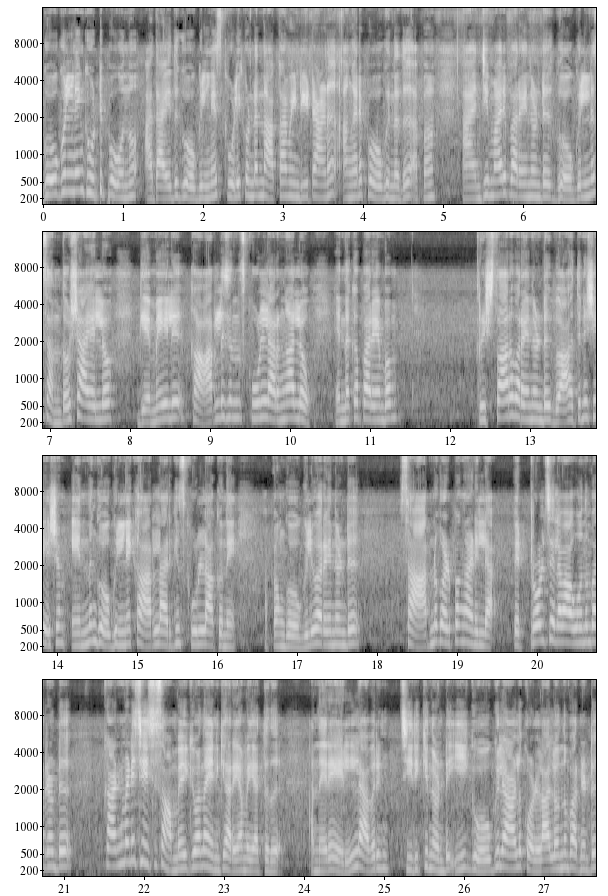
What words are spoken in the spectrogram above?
ഗോകുലിനെയും കൂട്ടി പോകുന്നു അതായത് ഗോകുലിനെ സ്കൂളിൽ കൊണ്ടുവന്നാക്കാൻ വേണ്ടിയിട്ടാണ് അങ്ങനെ പോകുന്നത്. അപ്പം ആന്റിമാർ പറയുന്നുണ്ട് ഗോകുലിന് സന്തോഷമായല്ലോ. ഗമയിൽ കാറിൽ ചെന്ന് സ്കൂളിൽ ഇറങ്ങാമല്ലോ എന്നൊക്കെ പറയുമ്പം കൃഷ് പറയുന്നുണ്ട് വിവാഹത്തിന് ശേഷം എന്നും ഗോകുലിനെ കാറിലായിരിക്കും സ്കൂളിലാക്കുന്നേ. അപ്പം ഗോകുൽ പറയുന്നുണ്ട് സാറിന് കുഴപ്പം കാണില്ല. പെട്രോൾ ചിലവാകുമെന്ന് പറഞ്ഞിട്ട് കൺമണി ചേച്ചി സമ്മതിക്കുമെന്നാണ് എനിക്കറിയാൻ വയ്യാത്തത്. അന്നേരം എല്ലാവരും ചിരിക്കുന്നുണ്ട്. ഈ ഗോകുൽ ആൾ കൊള്ളാലോ എന്ന് പറഞ്ഞിട്ട്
